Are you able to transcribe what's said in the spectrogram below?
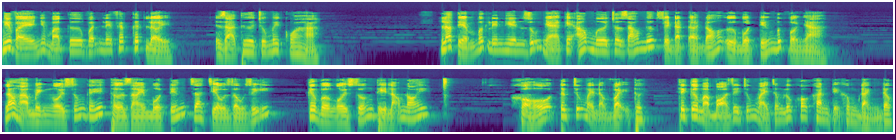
Như vậy nhưng mà cơ vẫn lễ phép cất lời. Dạ thưa chú mới qua hả lão tiệm bước lên hiên rũ nhẹ cái áo mưa cho ráo nước rồi đặt ở đó ừ một tiếng bước vào nhà. Lão hạ mình ngồi xuống ghế thở dài một tiếng ra chiều dầu dĩ. Cứ vừa ngồi xuống thì lão nói, khổ, tức chúng mày là vậy thôi thế cơ mà bỏ rơi chúng mày trong lúc khó khăn thì không đành đâu.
